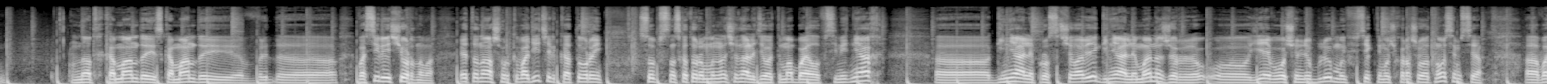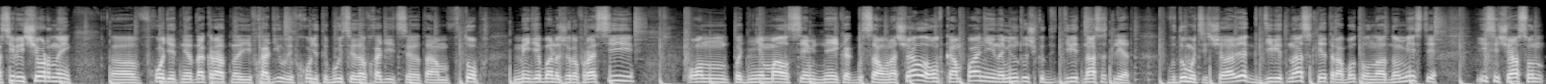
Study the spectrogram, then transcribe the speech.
над командой, с командой э, Василия Черного. Это наш руководитель, который, собственно, с которым мы начинали делать мобайл в 7 днях. Э, гениальный просто человек, гениальный менеджер. Э, я его очень люблю, мы все к нему очень хорошо относимся. Э, Василий Черный э, входит неоднократно и входил, и входит, и будет всегда входить э, там в топ медиа-менеджеров России. Он поднимал 7 дней как бы с самого начала. Он в компании на минуточку 19 лет. Вдумайтесь, человек 19 лет работал на одном месте, и сейчас он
